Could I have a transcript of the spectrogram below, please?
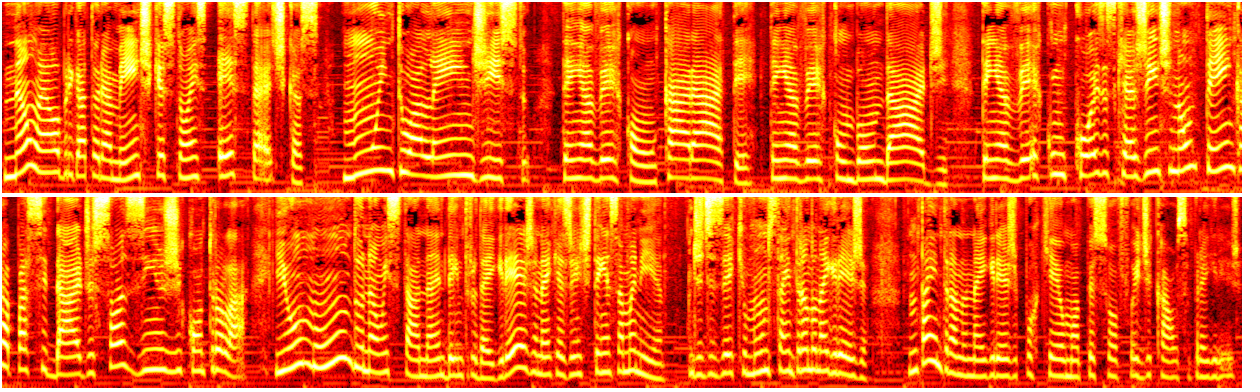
não é obrigatoriamente questões estéticas. Muito além disto, tem a ver com caráter, tem a ver com bondade, tem a ver com coisas que a gente não tem capacidade sozinhos de controlar. E o mundo não está né, dentro da igreja, né? Que a gente tem essa mania de dizer que o mundo está entrando na igreja. Não está entrando na igreja porque uma pessoa foi de calça para a igreja.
